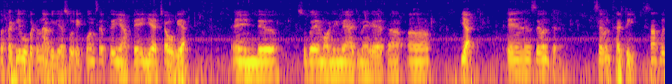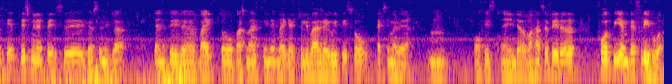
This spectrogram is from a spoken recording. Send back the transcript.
परफेक्टली वो बटन आ भी गया। सो so, एक कॉन्सेप्ट यहाँ पे ये अच्छा हो गया। एंड सुबह मॉर्निंग में आज मैं गया था या सेवन सेवन थर्टी सात बज के तीस मिनट पे से घर से निकला। दैन फिर बाइक तो पास में आज थी नहीं बाइक एक्चुअली बाहर गई हुई थी सो टैक्सी में गया। ऑफ़िस एंड वहाँ से फिर फोर पीएम पे फ्री हुआ।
